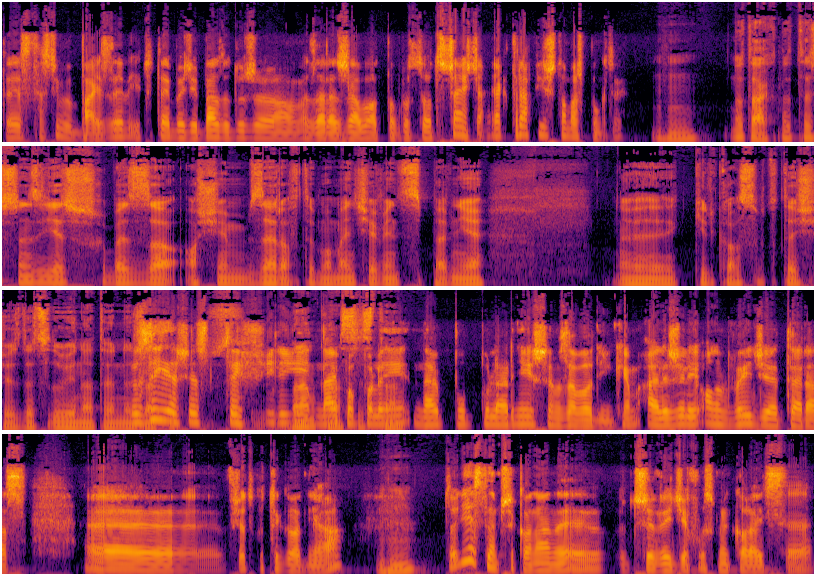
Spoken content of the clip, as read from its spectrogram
To jest straszliwy Bajzel i tutaj będzie bardzo dużo zależało od, po prostu od szczęścia. Jak trafisz, to masz punkty. Mhm. No tak, no też ten jest chyba za 8-0 w tym momencie, więc pewnie Y, kilka osób tutaj się zdecyduje na ten. Ziyech jest w tej chwili najpopularniej, najpopularniejszym zawodnikiem, ale jeżeli on wyjdzie teraz e, w środku tygodnia, mhm. to nie jestem przekonany, czy wyjdzie w ósmej kolejce.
